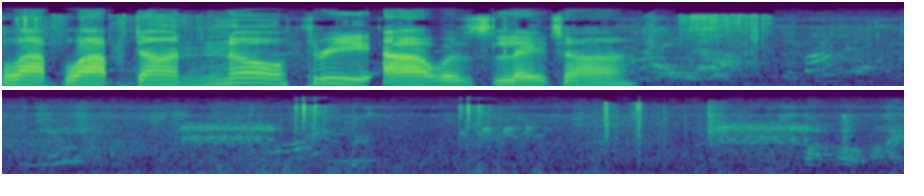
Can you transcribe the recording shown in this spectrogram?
Lap, lap, done. No, three hours later. Swap out mine.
